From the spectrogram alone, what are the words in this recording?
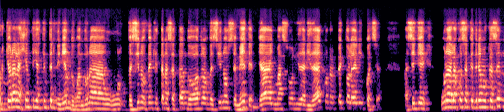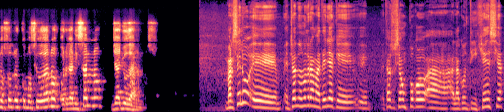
porque ahora la gente ya está interviniendo. Cuando una, un, vecinos ven que están asaltando a otros vecinos, se meten. Ya hay más solidaridad con respecto a la delincuencia. Así que una de las cosas que tenemos que hacer nosotros como ciudadanos, organizarnos y ayudarnos. Marcelo, eh, entrando en otra materia que eh, está asociada un poco a, a la contingencia,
